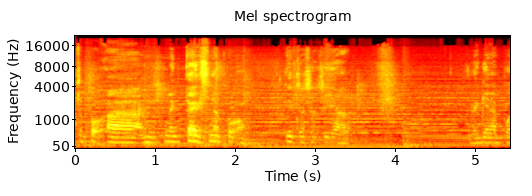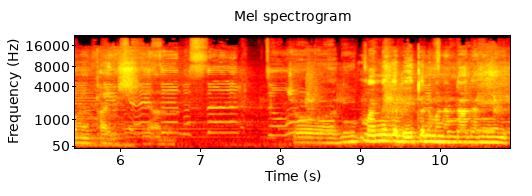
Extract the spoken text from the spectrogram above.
Ito po, ah, nag-tiles na po dito sa CR. Lagyan na po ng tiles. Yan. So, mamayang gabi, ito naman ang dadalhin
